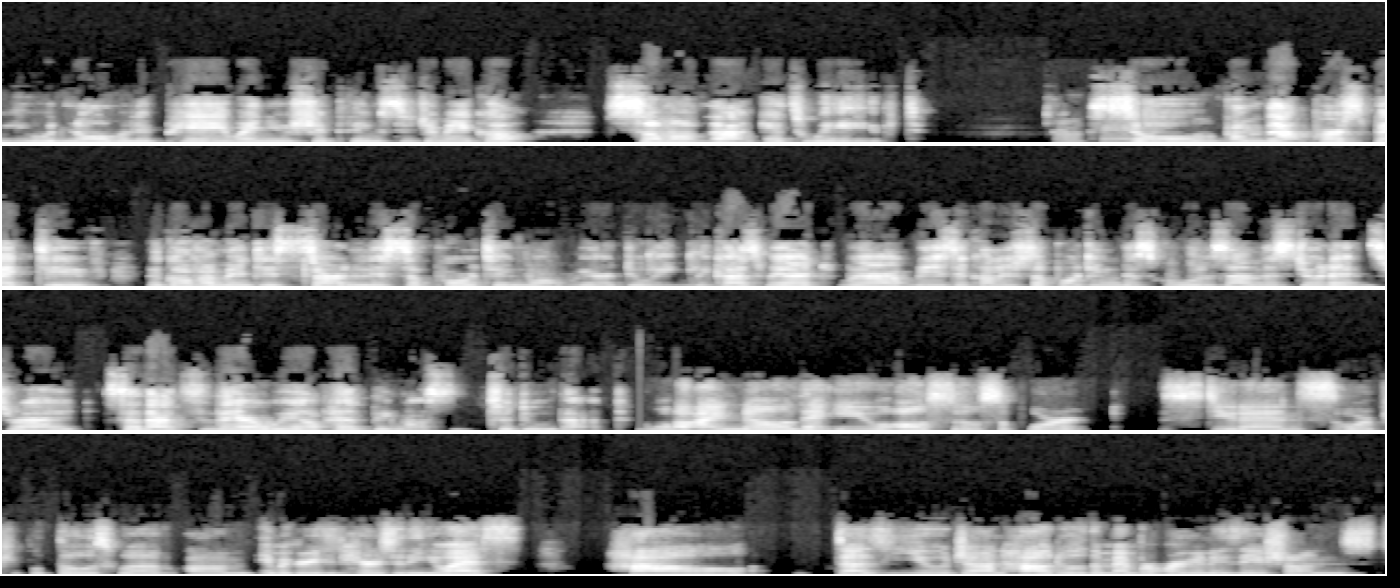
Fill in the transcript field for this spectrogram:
you would normally pay when you ship things to Jamaica. Some mm-hmm. of that gets waived. Okay. So from that perspective, the government is certainly supporting what we are doing because we are we are basically supporting the schools and the students, right? So that's their way of helping us to do that. Well, I know that you also support students or people those who have um, immigrated here to the U.S. How does UJA, how do the member organizations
